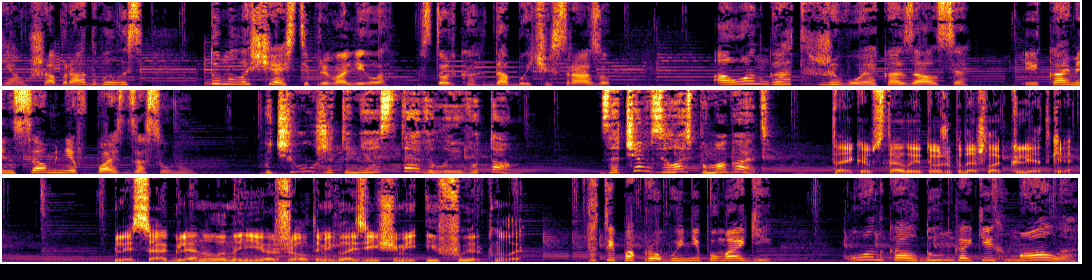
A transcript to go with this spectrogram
я уж обрадовалась, Думала, счастье привалило. Столько добычи сразу. А он, гад, живой оказался. И камень сам мне в пасть засунул. Почему же ты не оставила его там? Зачем взялась помогать? Тайка встала и тоже подошла к клетке. Лиса глянула на нее желтыми глазищами и фыркнула. А ты попробуй не помоги. Он колдун каких мало.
